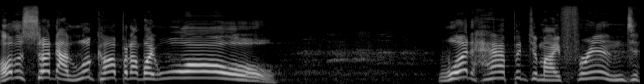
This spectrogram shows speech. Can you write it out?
all of a sudden I look up and I'm like, Whoa, what happened to my friend?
